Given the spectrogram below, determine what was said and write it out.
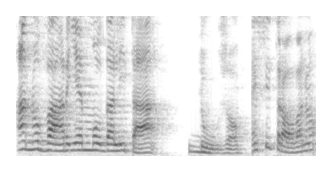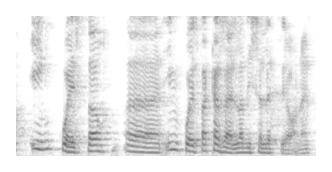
hanno varie modalità d'uso e si trovano in, questo, eh, in questa casella di selezione.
